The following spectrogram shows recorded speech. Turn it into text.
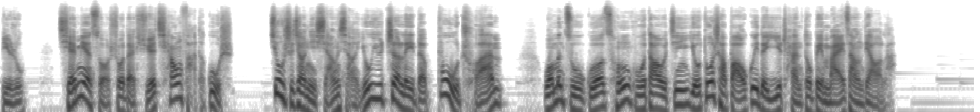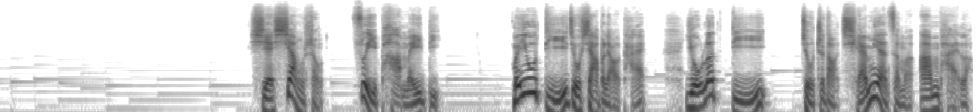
比如前面所说的学枪法的故事，就是叫你想想，由于这类的不传，我们祖国从古到今有多少宝贵的遗产都被埋葬掉了。写相声最怕没底，没有底就下不了台，有了底就知道前面怎么安排了。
